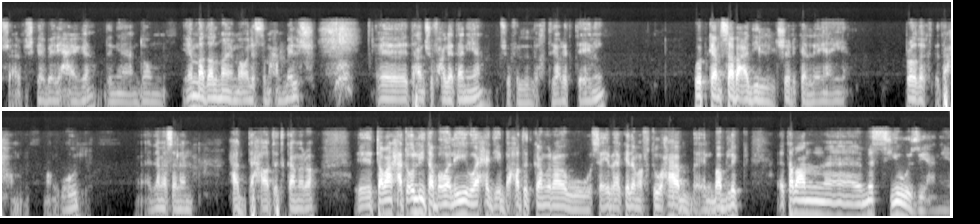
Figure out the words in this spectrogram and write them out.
مش عارف مش جايبة لي حاجة. الدنيا عندهم يا إما ضلمة يا إما هو لسه ما حملش. آه تعال نشوف حاجة تانية. نشوف الاختيار التاني. webcam سبعة دي الشركة اللي هي إيه product بتاعهم موجود. ده مثلا حد حاطط كاميرا. طبعا هتقول لي طب هو ليه واحد يبقى حاطط كاميرا وسايبها كده مفتوحة in public طبعا misuse يعني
